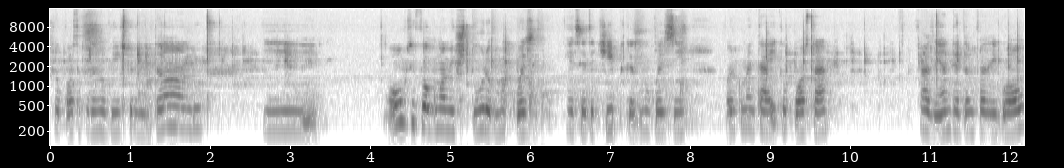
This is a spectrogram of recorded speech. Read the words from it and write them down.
que eu posso estar fazendo um vídeo experimentando e ou se for alguma mistura, alguma coisa, receita típica, alguma coisa assim, pode comentar aí que eu posso estar fazendo, tentando fazer igual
